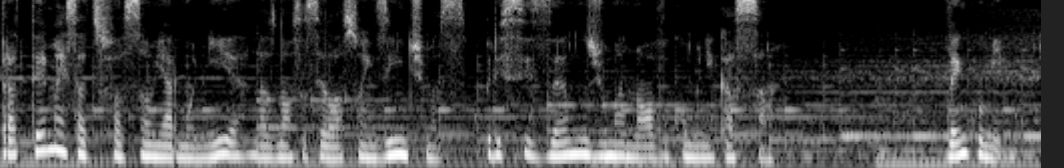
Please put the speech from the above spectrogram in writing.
Para ter mais satisfação e harmonia nas nossas relações íntimas, precisamos de uma nova comunicação. Vem comigo!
